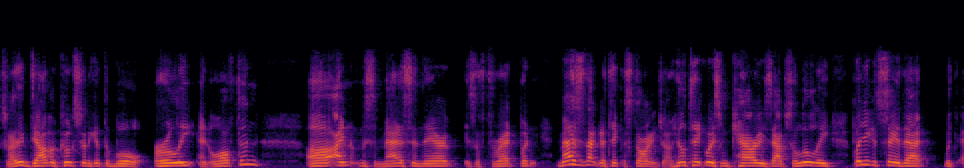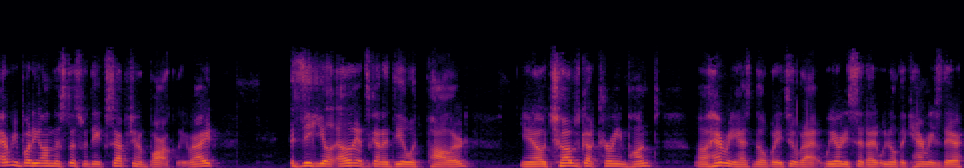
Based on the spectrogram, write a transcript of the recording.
So I think Dalvin Cook's going to get the ball early and often. Uh, I know Mr. Mattison there is a threat, but Mattison's not going to take the starting job. He'll take away some carries, absolutely. But you could say that with everybody on this list, with the exception of Barkley, right? Ezekiel Elliott's got to deal with Pollard. You know, Chubb's got Kareem Hunt. Uh, Henry has nobody too, but I, we already said that we don't think Henry's there.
